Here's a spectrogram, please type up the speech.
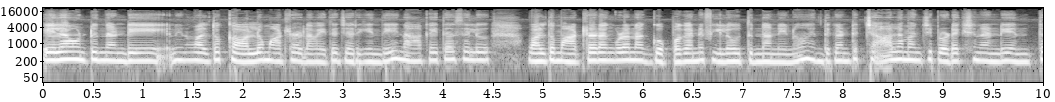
ఎలా ఉంటుందండి? నేను వాళ్ళతో కాల్లో మాట్లాడడం అయితే జరిగింది. నాకైతే అసలు వాళ్ళతో మాట్లాడడం కూడా నాకు గొప్పగానే ఫీల్ అవుతున్నాను నేను. ఎందుకంటే చాలా మంచి ప్రొడక్షన్ అండి. ఎంత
